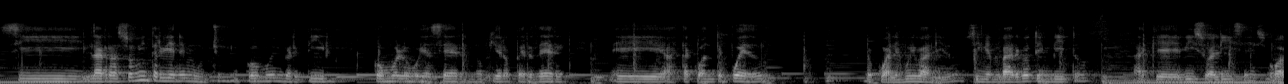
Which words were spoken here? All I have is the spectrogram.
Si la razón interviene mucho cómo invertir, cómo lo voy a hacer, no quiero perder, eh, hasta cuánto puedo, lo cual es muy válido. Sin embargo, te invito a que visualices o,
